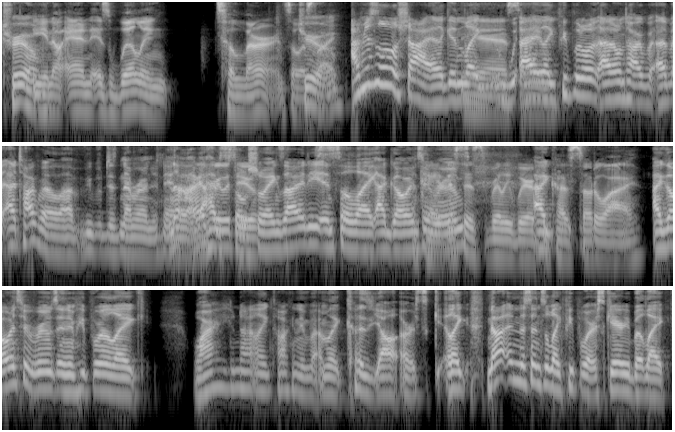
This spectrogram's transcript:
True. you know and is willing to learn so True. it's like I'm just a little shy. Like and like Yeah, w- I same. like people don't. I don't talk about. I, I talk about it a lot. People just never understand. No. Like, I I, have agree with you. social anxiety, and so like I go into okay, rooms. this is really weird I- because so do I I go into rooms and then people are like, "Why are you not like talking about?" I'm like, "Cause y'all are sc-. like not in the sense of like people are scary, but like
